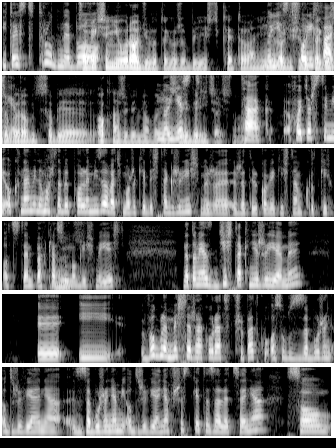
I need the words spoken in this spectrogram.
i to jest trudne, bo człowiek się nie urodził do tego, żeby jeść keto, ani No nie urodził się do tego, polifagiem. żeby robić sobie okna żywieniowe No i jest- sobie wyliczać. No. tak, chociaż z tymi oknami no można by polemizować. Może kiedyś tak żyliśmy, że, że tylko w jakichś tam krótkich odstępach czasu Ale- mogliśmy jeść. Natomiast dziś tak nie żyjemy. Yy, I w ogóle myślę, że akurat w przypadku osób z zaburzeń odżywiania, z zaburzeniami odżywiania, wszystkie te zalecenia są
